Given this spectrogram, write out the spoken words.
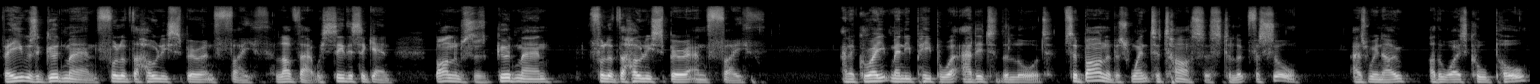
For he was a good man, full of the Holy Spirit and faith. Love that. We see this again. Barnabas was a good man, full of the Holy Spirit and faith. And a great many people were added to the Lord. So Barnabas went to Tarsus to look for Saul, as we know, otherwise called Paul.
